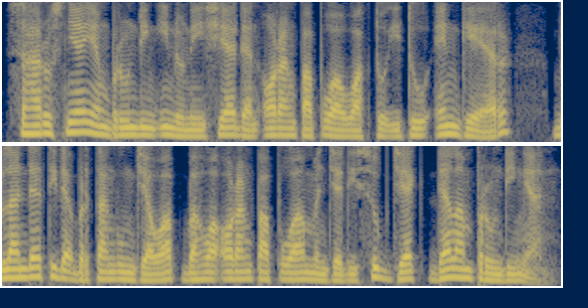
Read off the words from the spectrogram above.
Seharusnya yang berunding Indonesia dan orang Papua waktu itu NGR, Belanda tidak bertanggung jawab bahwa orang Papua menjadi subjek dalam perundingan.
